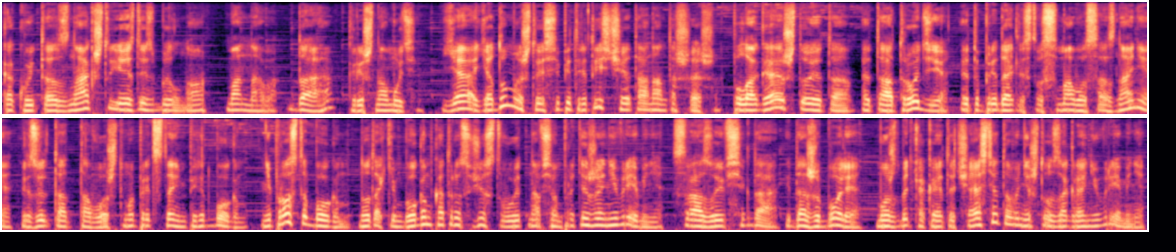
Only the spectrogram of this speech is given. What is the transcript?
Какой-то знак, что я здесь был, но... Маннава. Да, Кришнамути. Я, я думаю, что SCP-3000 это Ананта Шеша. Полагаю, что это, это отродье, это предательство самого сознания, результат того, что мы предстоим перед Богом. Не просто Богом, но таким Богом, который существует на всем протяжении времени, сразу и всегда, и даже более. Может быть, какая-то часть этого ничто за гранью времени.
